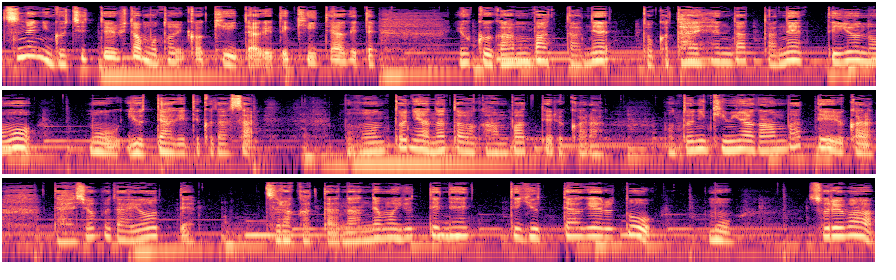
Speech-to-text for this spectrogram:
常に愚痴っている人はもうとにかく聞いてあげて聞いてあげてよく頑張ったねとか大変だったねっていうのをもう言ってあげてください。もう本当にあなたは頑張ってるから本当に君は頑張っているから大丈夫だよって辛かったら何でも言ってねって言ってあげるともうそれは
